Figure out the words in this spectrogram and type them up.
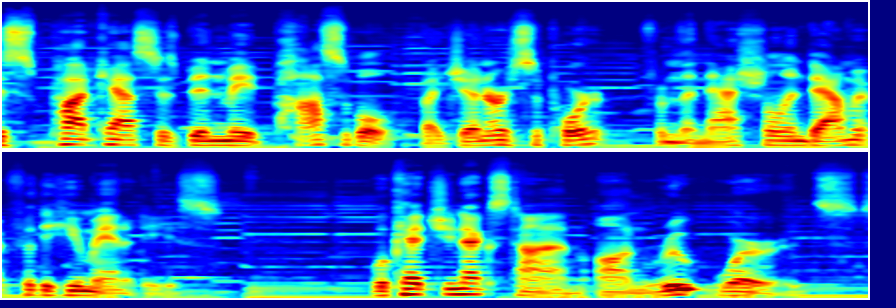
This podcast has been made possible by generous support from the National Endowment for the Humanities. We'll catch you next time on Root Words.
